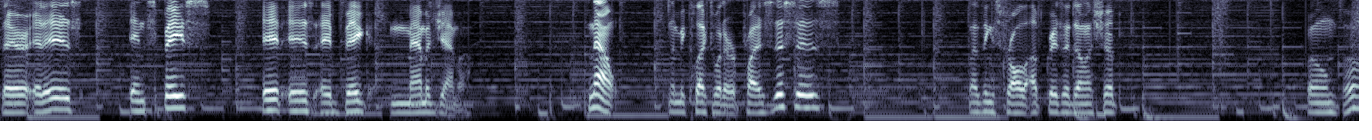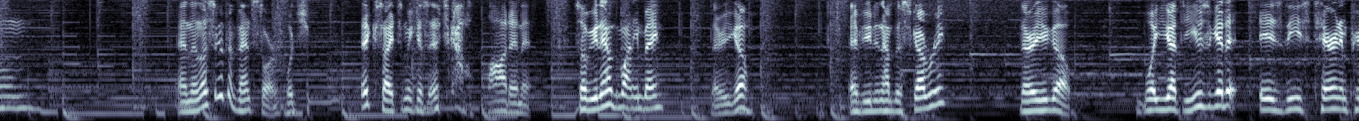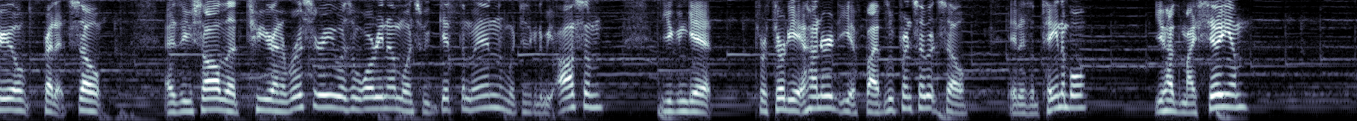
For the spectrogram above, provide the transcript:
there it is in space. It is a big Mamma Jamma. Now, let me collect whatever prize this is. I think it's for all the upgrades I've done on the ship. Boom, boom. And then let's look at the vent store, which excites me because it's got a lot in it. So if you didn't have the Botany Bay, there you go. If you didn't have Discovery, there you go. What you have to use to get it is these Terran Imperial credits. So as you saw, the two-year anniversary was awarding them once we get them in, which is going to be awesome. You can get, for 3,800, you get five blueprints of it, so it is obtainable. You have the Mycelium,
